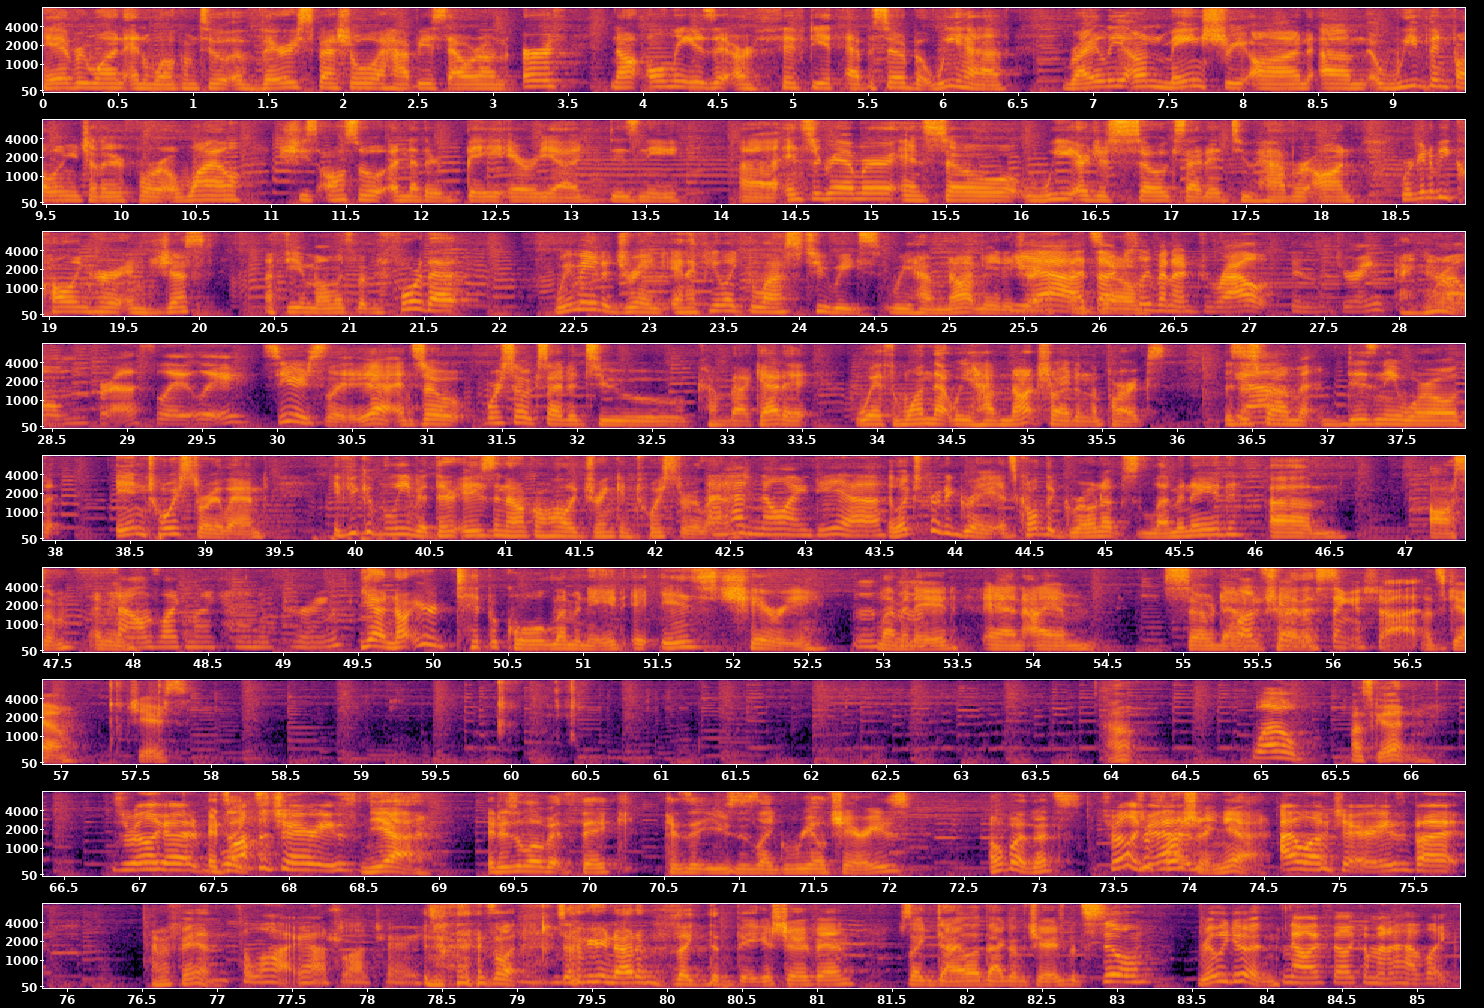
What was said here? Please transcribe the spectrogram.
Hey everyone, and welcome to a very special Happiest Hour on Earth. Not only is it our 50th episode, but we have Rylee on Main Street on. Um, we've been following each other for a while. She's also another Bay Area Disney uh, Instagrammer, and so we are just so excited to have her on. We're going to be calling her in just a few moments, but before that, we made a drink, and I feel like the last two weeks we have not made a drink. Yeah, and it's so- actually been a drought in the drink realm for us lately. Seriously, yeah. And so we're so excited to come back at it with one that we have not tried in the parks. This is from Disney World in Toy Story Land. If you could believe it, there is an alcoholic drink in Toy Story Land. I had no idea. it looks pretty great. It's called the Grown Ups Lemonade. Um, awesome. I mean, Sounds like my kind of drink. yeah, not your typical lemonade. It is cherry lemonade, and I am so down Mm-hmm. Let's to try give this. this thing a shot. Let's go. Cheers. Oh, Whoa, that's good. it's really good. It's Lots like- of cherries. Yeah, it is a little bit thick because it uses like real cherries. Oh, but that's It's really it's refreshing. Yeah, I love cherries, but I'm a fan. it's a lot. Yeah, it's a lot of cherries. it's a lot. So if you're not a, like the biggest cherry fan, just like dial it back with the cherries, but still really good. no, I feel like I'm gonna have like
